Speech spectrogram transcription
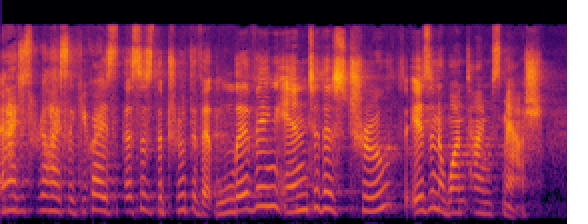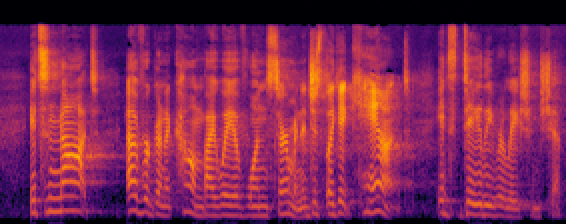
And I just realized, like, you guys, this is the truth of it. Living into this truth isn't a one time smash. It's not ever gonna come by way of one sermon. It just, like, it can't. It's daily relationship.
